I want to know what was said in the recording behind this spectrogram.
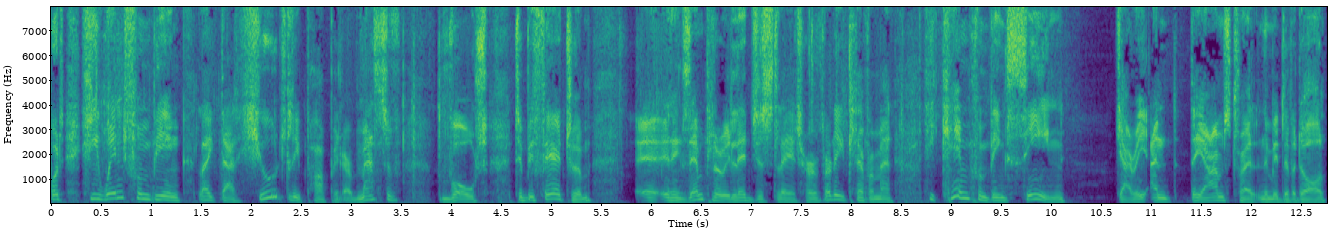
But he went from being like that hugely popular, massive vote, to be fair to him, an exemplary legislator, a very clever man. He came from being seen, Gary, and the arms trial in the middle of it all.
